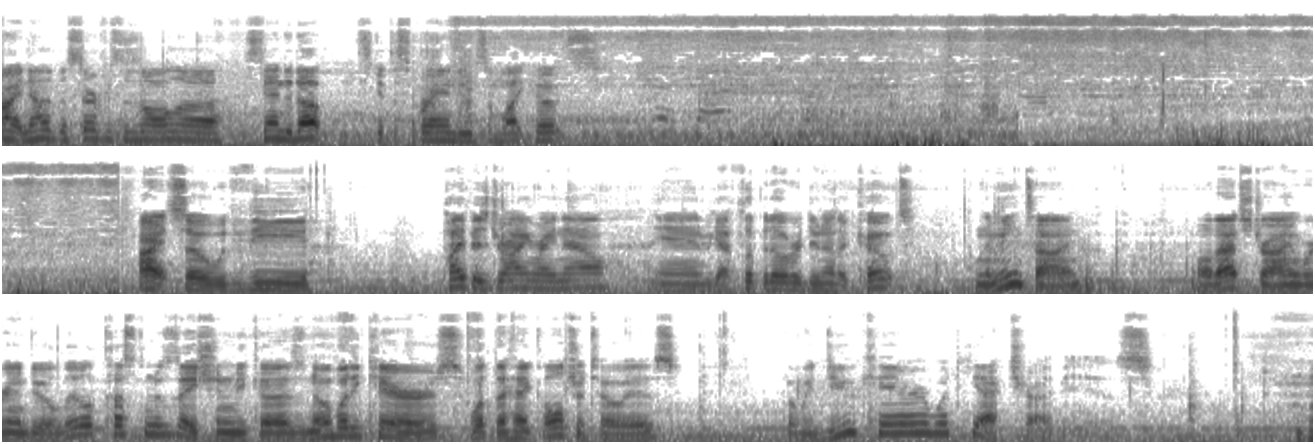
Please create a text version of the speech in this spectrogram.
All right, now that the surface is all uh, sanded up, let's get to spraying, doing some light coats. All right, so the pipe is drying right now and we got to flip it over, do another coat. In the meantime, while that's drying, we're gonna do a little customization because nobody cares what the heck Ultra Tow is, but we do care what Yak Tribe is.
